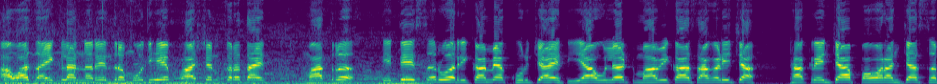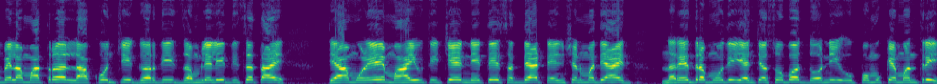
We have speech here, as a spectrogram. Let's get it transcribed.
आवाज ऐकला नरेंद्र मोदी हे भाषण करत आहेत. मात्र तेथे सर्व रिकाम्या खुर्च्या आहेत. या उलट महाविकास आघाडीच्या ठाकरेंच्या पवारांच्या सभेला मात्र लाखोंची गर्दी जमलेली दिसत आहे. त्यामुळे महायुतीचे नेते सध्या टेन्शनमध्ये आहेत. नरेंद्र मोदी यांच्यासोबत दोन्ही उपमुख्यमंत्री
